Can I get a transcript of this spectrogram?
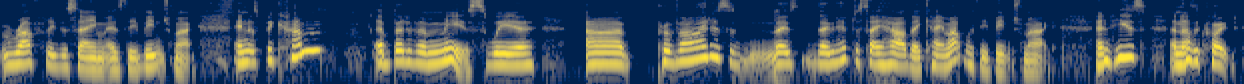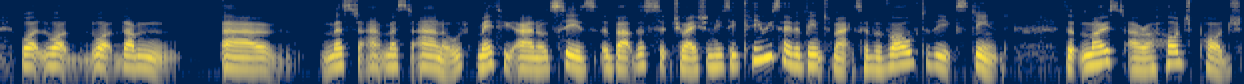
roughly the same as their benchmark. And it's become a bit of a mess where uh, providers they, they have to say how they came up with their benchmark. And here's another quote: what what what um, uh, Mr. Ar- Mr. Arnold, Matthew Arnold, says about this situation. He said KiwiSaver benchmarks have evolved to the extent that most are a hodgepodge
